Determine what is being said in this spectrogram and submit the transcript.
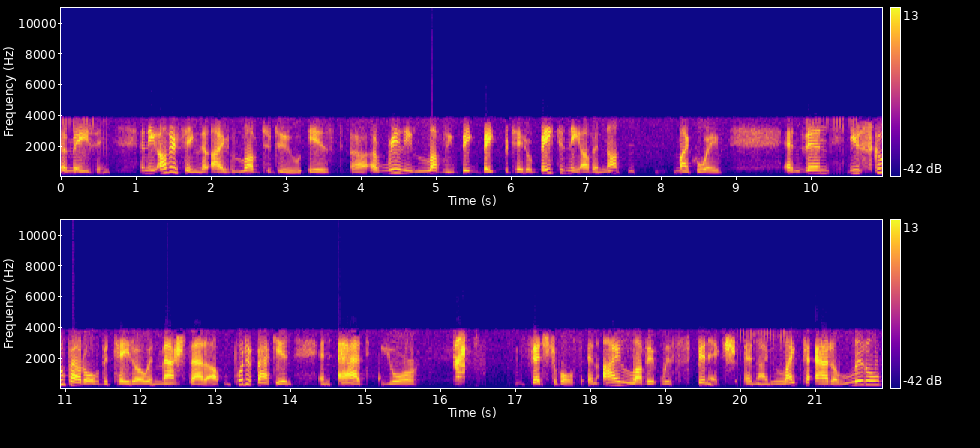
amazing. And the other thing that I love to do is uh, a really lovely big baked potato, baked in the oven, not microwave. And then you scoop out all the potato and mash that up and put it back in and add your vegetables. And I love it with spinach. And I like to add a little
